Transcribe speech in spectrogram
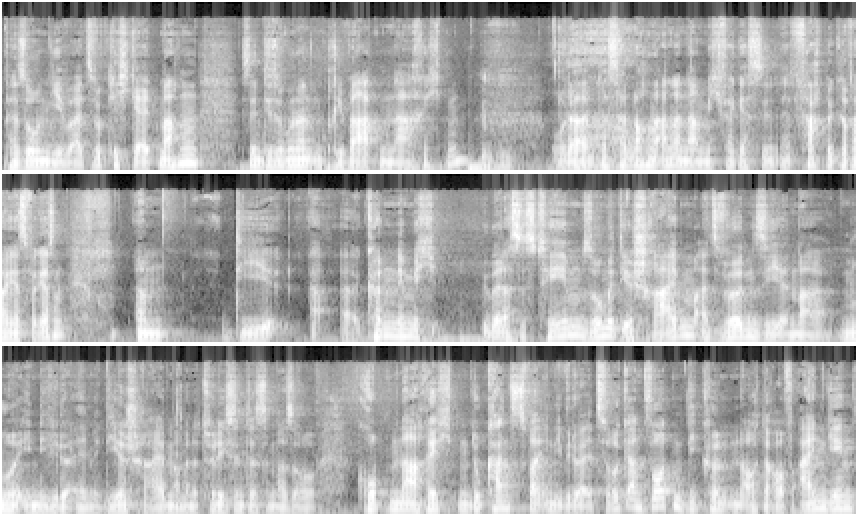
Personen jeweils wirklich Geld machen, sind die sogenannten privaten Nachrichten. Oder das hat noch einen anderen Namen, ich vergesse den Fachbegriff habe ich jetzt vergessen. Ähm, die äh, können nämlich über das System so mit dir schreiben, als würden sie immer nur individuell mit dir schreiben. Aber natürlich sind das immer so Gruppennachrichten. Du kannst zwar individuell zurückantworten, die könnten auch darauf eingehen,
